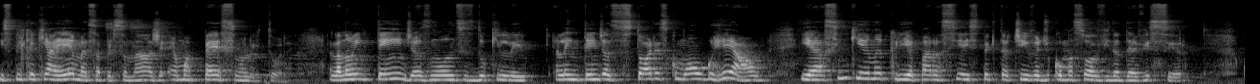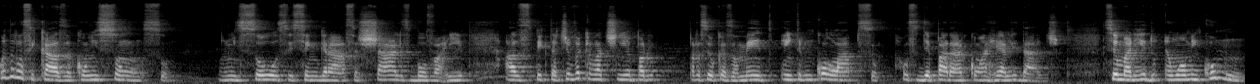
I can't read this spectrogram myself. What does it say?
explica que a Emma, essa personagem, é uma péssima leitora. Ela não entende as nuances do que lê, ela entende as histórias como algo real, e é assim que Emma cria para si a expectativa de como a sua vida deve ser. Quando ela se casa com insonso, um insosso e sem graça Charles Bovary, a expectativa que ela tinha para para seu casamento entra em colapso ao se deparar com a realidade. Seu marido é um homem comum,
